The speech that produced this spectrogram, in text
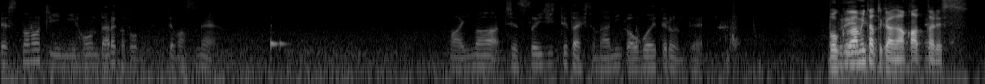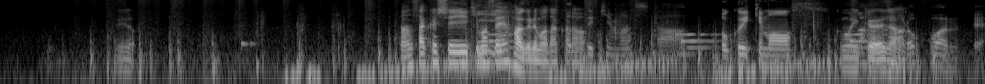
テストのキー2本誰か取ってますね。まあ今、チェストいじってた人何か覚えてるんで。僕が見たときはなかったです。探索し行きません？歯車だから取ってきました。僕行きます。僕も行くじゃあ6個あるんで。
